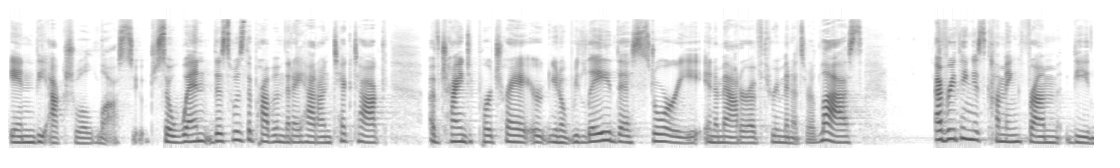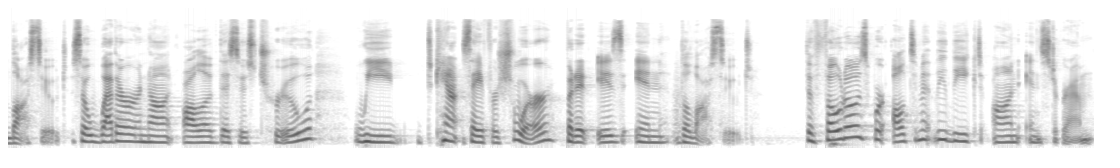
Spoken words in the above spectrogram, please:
in the actual lawsuit. So when this was the problem that I had on TikTok of trying to portray or you know relay this story in a matter of 3 minutes or less, everything is coming from the lawsuit. So whether or not all of this is true, we can't say for sure, but it is in the lawsuit. The photos were ultimately leaked on Instagram.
